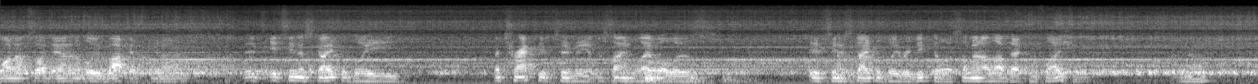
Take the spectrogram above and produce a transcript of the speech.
One upside down in a blue bucket, you know it, it's inescapably attractive to me at the same level as it's inescapably ridiculous. I mean, I love that conflation. You know.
